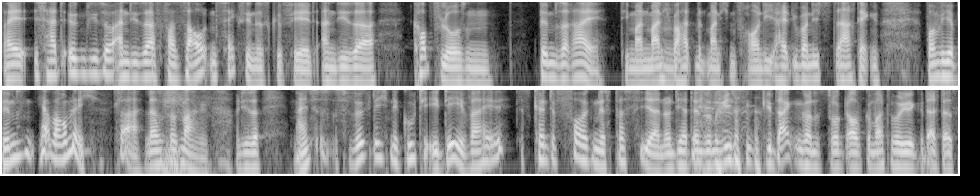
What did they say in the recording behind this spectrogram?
Weil es hat irgendwie so an dieser versauten Sexiness gefehlt, an dieser kopflosen Bimserei, die man manchmal hat mit manchen Frauen, die halt über nichts nachdenken. Wollen wir hier bimsen? Ja, warum nicht? Klar, lass uns das machen. Und die so, meinst du, es ist wirklich eine gute Idee, weil es könnte Folgendes passieren. Und die hat dann so ein riesen Gedankenkonstrukt aufgemacht, wo du gedacht hast,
